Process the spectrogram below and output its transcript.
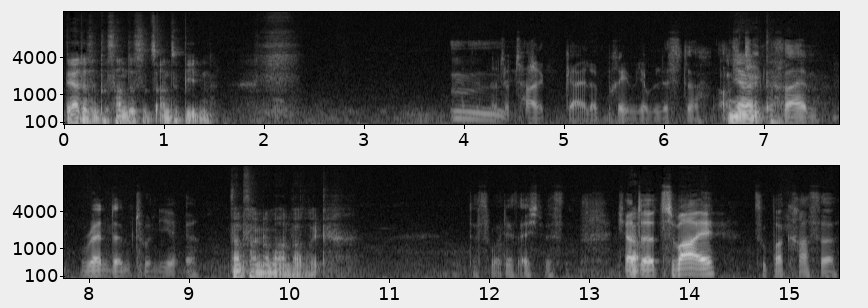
Wer hat das Interessanteste zu- anzubieten? Eine total geile Premium-Liste aus Ja, Team klar. seinem Random-Turnier. Dann fang doch mal an, Patrick. Das wollt ihr jetzt echt wissen. Ich Ja. hatte zwei super krasse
